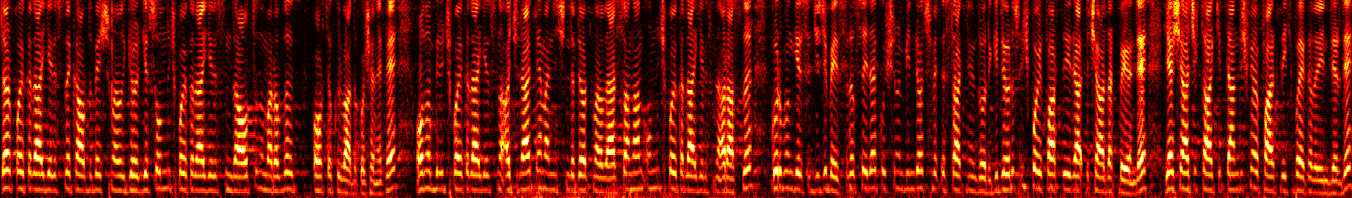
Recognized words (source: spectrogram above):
4 boy kadar gerisinde kaldı 5 numaralı Gölgesi. Onun 3 boy kadar gerisinde 6 numaralı orta kulvarda koşan Efe. Onun 1-3 boy kadar gerisinde Acunel. Hemen içinde 4 numaralı Ersanhan. Onun 3 boy kadar gerisinde Araslı. Grubun gerisi Cici Bey sırasıyla koşunun 1400 metre startline doğru gidiyoruz. 3 boy farklı ileride Çardak Bey önde. Yaşarcık takipten düşmüyor. Farklı 2 boya kadar indirdi.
